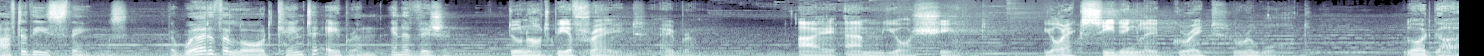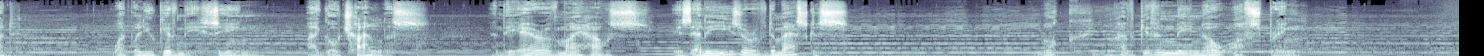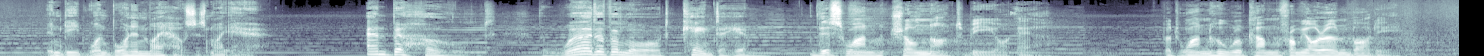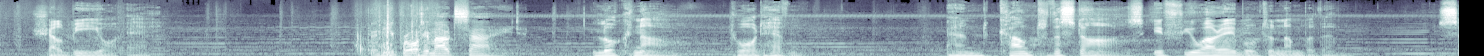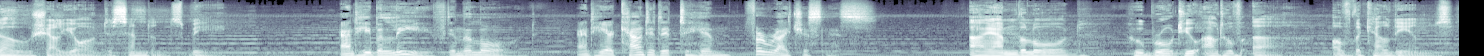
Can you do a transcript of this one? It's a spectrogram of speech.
After these things, the word of the Lord came to Abram in a vision. Do not be afraid, Abram. I am your shield, your exceedingly great reward. Lord God, what will you give me, seeing I go childless, and the heir of my house is Eliezer of Damascus? Look, you have given me no offspring. Indeed, one born in my house is my heir. And behold, the word of the Lord came to him. This one shall not be your heir, but one who will come from your own body shall be your heir. Then he brought him outside. Look now toward heaven and count the stars if you are able to number them. So shall your descendants be. And he believed in the Lord, and he accounted it to him for righteousness. I am the Lord who brought you out of Ur of the Chaldeans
